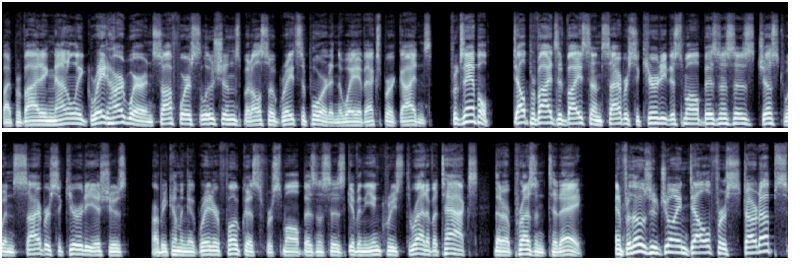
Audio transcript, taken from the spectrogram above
by providing not only great hardware and software solutions, but also great support in the way of expert guidance. For example, Dell provides advice on cybersecurity to small businesses just when cybersecurity issues are becoming a greater focus for small businesses given the increased threat of attacks that are present today. And for those who join Dell for startups,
